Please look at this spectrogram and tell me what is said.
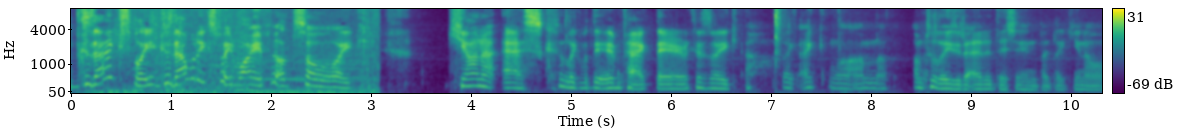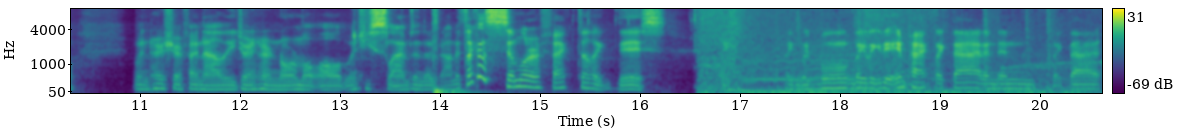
Because that explain because that would explain why it felt so like Kiana esque like with the impact there. Because like like I well I'm not I'm too lazy to edit this in, but like you know when Herrscher finality during her normal ult when she slams into the ground, it's like a similar effect to like this. Like, like like boom, like, like the impact like that, and then like that.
